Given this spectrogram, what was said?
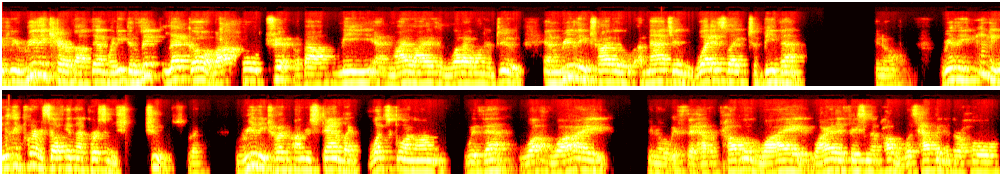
if we really care about them, we need to let, let go of our whole trip about me and my life and what I want to do and really try to imagine what it's like to be them. You know, really, really put ourselves in that person's shoes, right? Really try to understand like what's going on with them. What, why, you know, if they have a problem, why, why are they facing that problem? What's happened in their whole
